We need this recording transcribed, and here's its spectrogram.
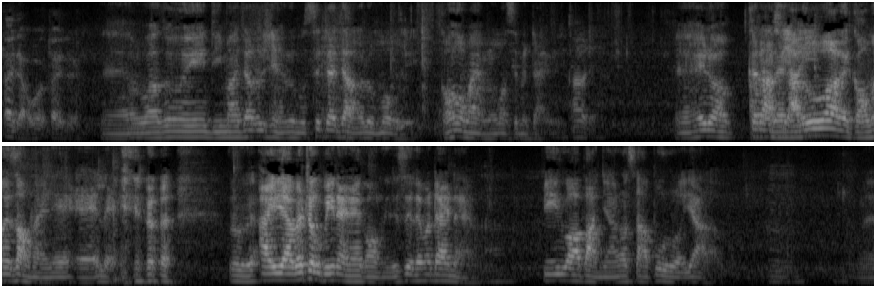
တိုက်တာဟုတ်တိုက်တယ်အဲဟိုဆိုရင်ဒီမှာကြောက်လို့ရှိရင်အဲ့လိုမျိုးစစ်တက်ကြအဲ့လိုမဟုတ်ဘူးခေါင်းဆောင်ပိုင်းကလုံးဝစစ်မတိုက်ဘူးဟုတ်တယ်အဲအဲ့တော့ကတာလေငါတို့ကလည်းခေါင်းမဲဆောင်နိုင်ရဲ့အဲလေ ဟိုအိုင်ဒီယာပဲထုတ်ပေးနိုင်တဲ့ကောင်တွေစစ်လည်းမတိုက်နိုင်ဘူးပြီးသွားပါညာတော့စာပို့တော့ရတာပေါ့อืมအဲ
